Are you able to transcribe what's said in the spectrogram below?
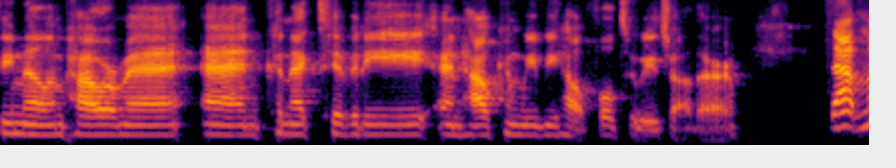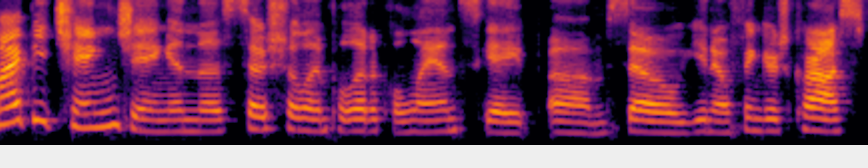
female empowerment and connectivity and how can we be helpful to each other. That might be changing in the social and political landscape um, so you know fingers crossed.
